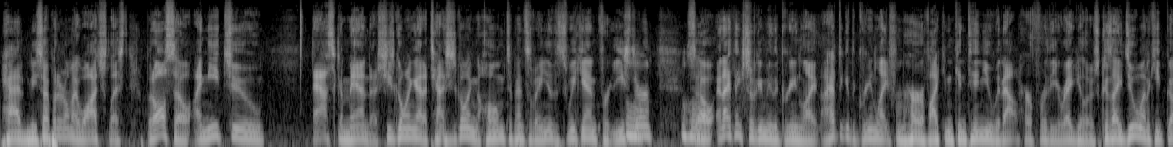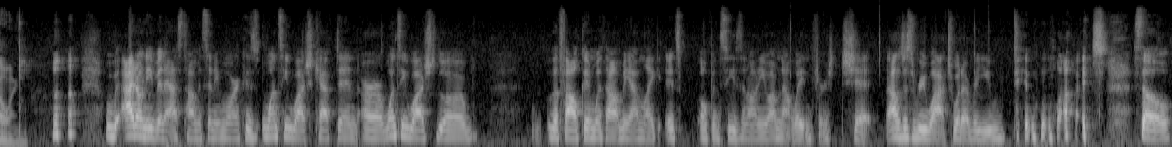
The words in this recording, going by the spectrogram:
had me, so I put it on my watch list. But also, I need to ask Amanda. She's going out of town. She's going home to Pennsylvania this weekend for Easter. So, and I think she'll give me the green light. I have to get the green light from her if I can continue without her for the irregulars because I do want to keep going. I don't even ask Thomas anymore because once he watched Captain or once he watched the the Falcon without me, I'm like, it's open season on you. I'm not waiting for shit. I'll just rewatch whatever you didn't watch. So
